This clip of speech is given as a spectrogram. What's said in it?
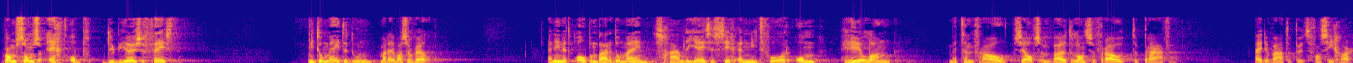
Kwam soms echt op dubieuze feesten. Niet om mee te doen, maar hij was er wel. En in het openbare domein schaamde Jezus zich er niet voor om heel lang met een vrouw, zelfs een buitenlandse vrouw, te praten. Bij de waterput van Sigar.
